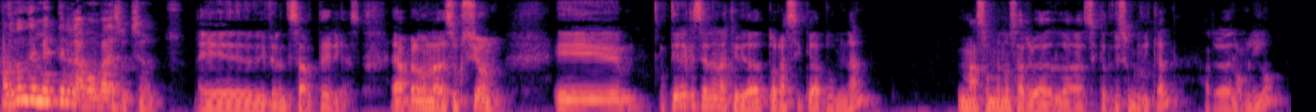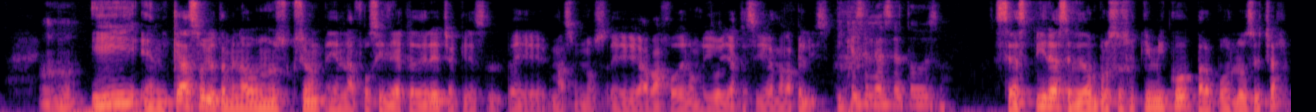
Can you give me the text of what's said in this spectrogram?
¿Por dónde meten la bomba de succión? Eh, diferentes arterias. Ah, perdón, la de succión. Eh, tiene que ser en la cavidad torácica abdominal, más o menos arriba de la cicatriz umbilical, arriba del ombligo. Y en mi caso, yo también hago una succión en la fosa ilíaca derecha, que es eh, más o menos eh, abajo del ombligo, ya casi llegando a la pelvis. ¿Y qué se le hace a todo eso? Se aspira, se le da un proceso químico para poderlo desechar.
